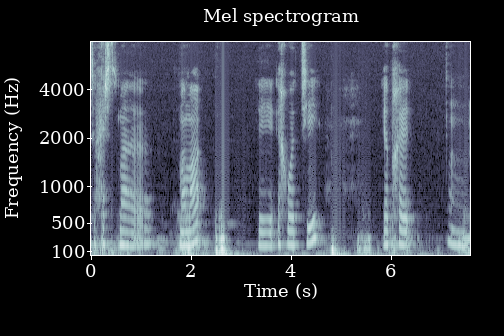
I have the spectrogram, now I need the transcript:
توحشت مع ماما et إخواتي et après hum,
